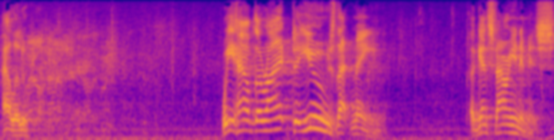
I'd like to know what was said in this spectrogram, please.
Hallelujah. We have the right to use that name against our enemies.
